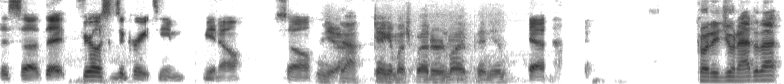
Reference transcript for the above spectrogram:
this. Uh, that Fearless is a great team, you know. So Yeah, Yeah. can't get much better in my opinion. Yeah. Cody, did you want to add to that?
